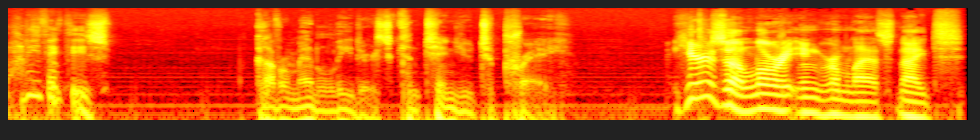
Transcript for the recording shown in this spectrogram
Why do you think these governmental leaders continue to pray? Here's uh, Laura Ingraham last night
